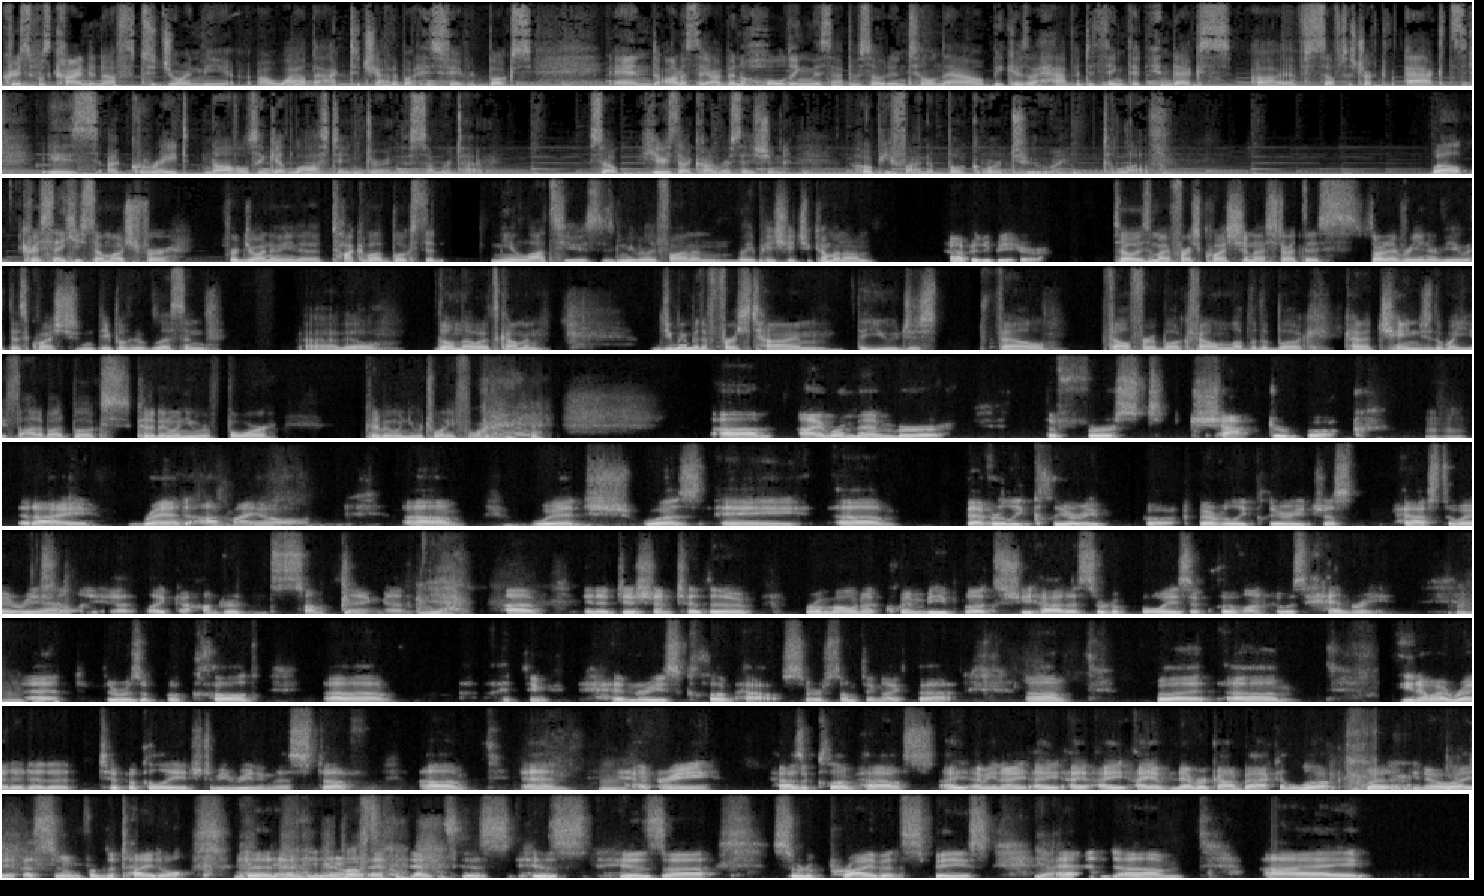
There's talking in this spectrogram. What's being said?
Chris was kind enough to join me a while back to chat about his favorite books. And honestly, I've been holding this episode until now because I happen to think that Index uh, of Self Destructive Acts is a great novel to get lost in during the summertime. So here's that conversation. Hope you find a book or two to love. Well, Chris, thank you so much for for joining me to talk about books that mean a lot to you. This is gonna be really fun and really appreciate you coming on. Happy to be here. So this is my first question. I start this start every interview with this question. People who've listened, uh, they'll they'll know what's coming. Do you remember the first time that you just fell fell for a book, fell in love with a book, kind of changed the way you thought about books? Could have been when you were four, could have been when you were twenty four. um, I remember the first chapter book mm-hmm. that I read on my own, um, which was a um, Beverly Cleary book. Beverly Cleary just passed away recently yeah. at like a hundred and something. And yeah. uh, in addition to the Ramona Quimby books, she had a sort of boys equivalent who was Henry. Mm-hmm. And there was a book called, uh, I think, Henry's Clubhouse or something like that. Um, but, um, you know, I read it at a typical age to be reading this stuff. Um, and mm. Henry has a clubhouse. I, I mean, I, I, I, have never gone back and looked, but you know, I assume from the title that you know, and, and his his his uh, sort of private space. Yeah. And um, I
